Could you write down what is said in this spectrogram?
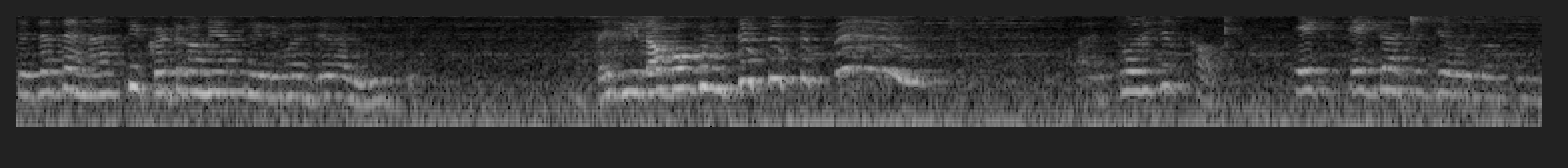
त्याच्यात आहे ना तिखट कमी असलेली मिरची घालली होती. आता हिला बघून. थोडीशीच खाऊ. एक एक घास जेवढं असेल.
